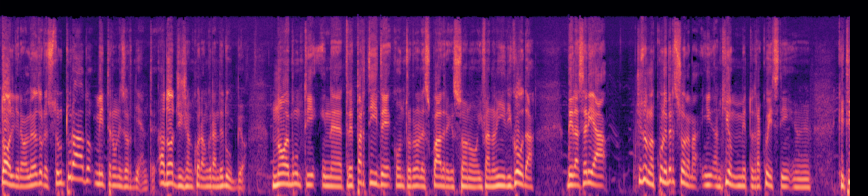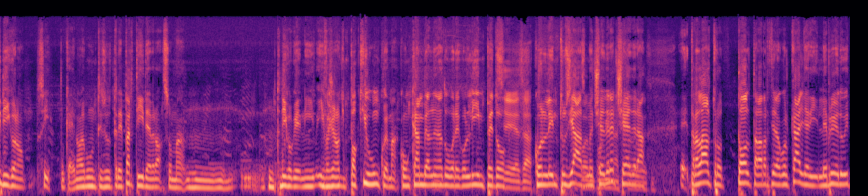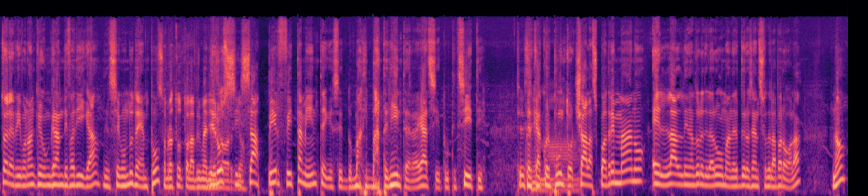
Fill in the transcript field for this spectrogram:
Togliere un allenatore strutturato, mettere un esordiente. Ad oggi c'è ancora un grande dubbio. 9 punti in eh, tre partite contro però le squadre che sono i fanalini di coda della Serie A. Ci sono alcune persone, ma io- anch'io mi metto tra questi, eh, che ti dicono: sì, ok, 9 punti su tre partite, però insomma, mm, non ti dico che li facevano un po' chiunque, ma con cambio allenatore, con l'impeto, Sì, esatto. con l'entusiasmo, eccetera, eccetera. Eh, tra l'altro, tolta la partita col Cagliari, le prime due vittorie arrivano anche con grande fatica nel secondo tempo. soprattutto la prima di De Rossi esordio. sa perfettamente che se domani batte l'Inter, ragazzi, tutti zitti. Sì, perché sì, a quel ma- punto c'ha la squadra in mano, è l'allenatore della Roma nel vero senso della parola, no?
